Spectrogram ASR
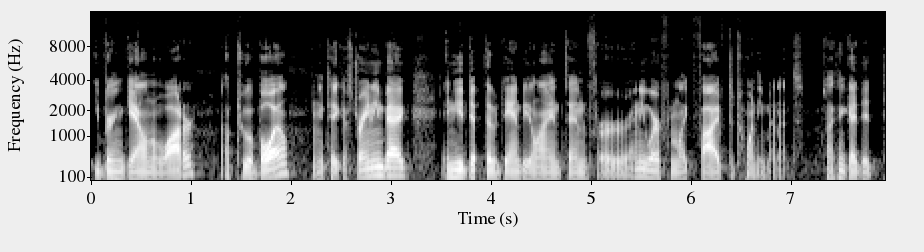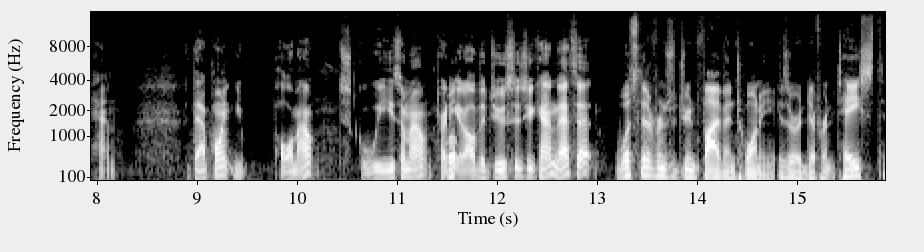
you bring a gallon of water up to a boil, and you take a straining bag, and you dip the dandelions in for anywhere from like 5 to 20 minutes. So I think I did 10. At that point, you pull them out, squeeze them out, try Well- to get all the juices you can. That's it. What's the difference between five and twenty? Is there a different taste?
